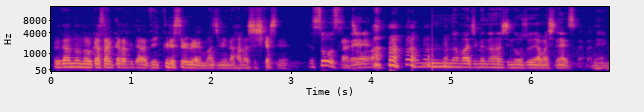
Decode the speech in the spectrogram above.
普段の農家さんから見たらびっくりするぐらい真面目な話しかしてない。そうですね。こんな真面目な話農場であんましないですからね。う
